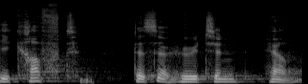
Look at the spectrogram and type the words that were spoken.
die Kraft des erhöhten Herrn.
